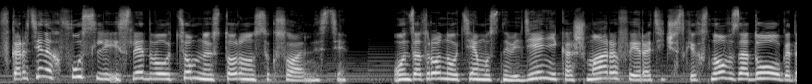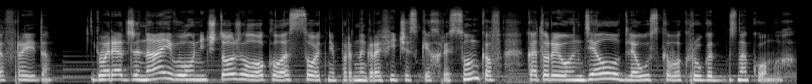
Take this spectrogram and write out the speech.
В картинах Фусли исследовал темную сторону сексуальности. Он затронул тему сновидений, кошмаров и эротических снов задолго до Фрейда – Говорят, жена его уничтожила около сотни порнографических рисунков, которые он делал для узкого круга знакомых.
